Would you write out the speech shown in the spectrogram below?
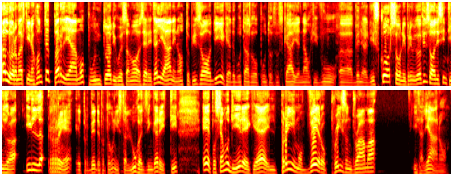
Allora Martina, con te parliamo appunto di questa nuova serie italiana in otto episodi che ha debuttato appunto su Sky e Now TV eh, venerdì scorso con i primi due episodi, si intitola Il Re e vede protagonista Luca Zingaretti e possiamo dire che è il primo vero prison drama italiano.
